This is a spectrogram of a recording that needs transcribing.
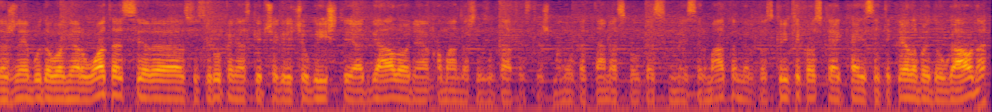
dažnai būdavo nervuotas ir susirūpinęs, kaip čia greičiau grįžti atgal, o ne komandos rezultatas. Tai aš manau, kad tą mes kol kas mes ir matom ir tos kritikos, ką, ką jisai tikrai labai daug gauna,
